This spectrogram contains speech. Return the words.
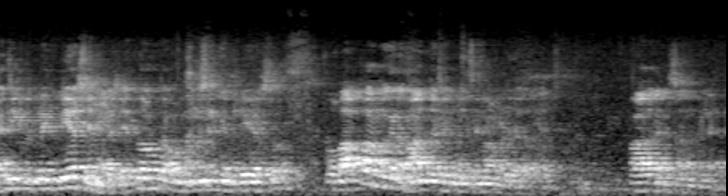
ఐ థింక్ ఇప్పుడు క్లియర్ సినిమా ఎంతో ఒక మనిషి నేను క్లియర్ సో ఒక అప్ప అమ్మ కదా మాంద సినిమా పడలేదు ఫాదర్ అండ్ సన్ పిల్లలు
